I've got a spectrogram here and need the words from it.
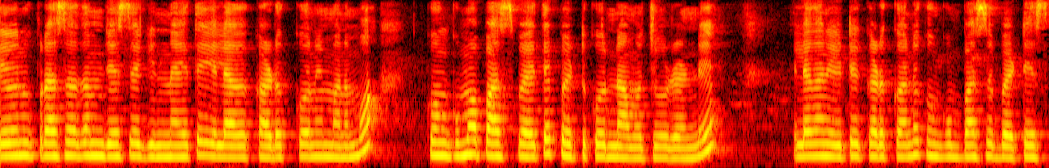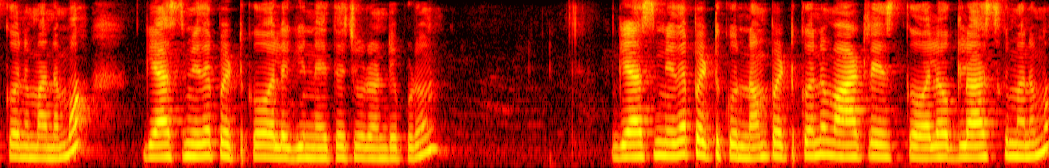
దేవునికి ప్రసాదం చేసే గిన్నె అయితే ఇలాగ కడుక్కొని మనము కుంకుమ పసుపు అయితే పెట్టుకున్నాము చూడండి. ఇలాగ నీట్గా కడుక్కొని కుంకుమ పసుపు పెట్టేసుకొని మనము గ్యాస్ మీద పెట్టుకోవాలి గిన్నె అయితే చూడండి ఇప్పుడు. గ్యాస్ మీద పెట్టుకున్నాం. పెట్టుకొని వాటర్ వేసుకోవాలి. ఒక గ్లాస్కి మనము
